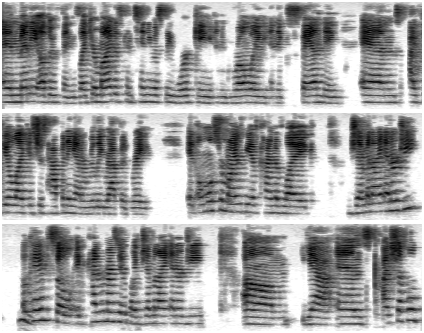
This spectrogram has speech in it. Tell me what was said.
And many other things, like your mind is continuously working and growing and expanding. And I feel like it's just happening at a really rapid rate. It almost reminds me of kind of like Gemini energy. Hmm. Okay, so it kind of reminds me of like Gemini energy um, yeah, and I shuffled,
